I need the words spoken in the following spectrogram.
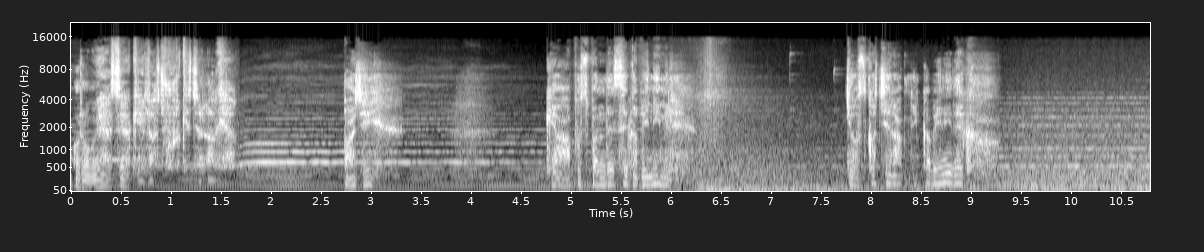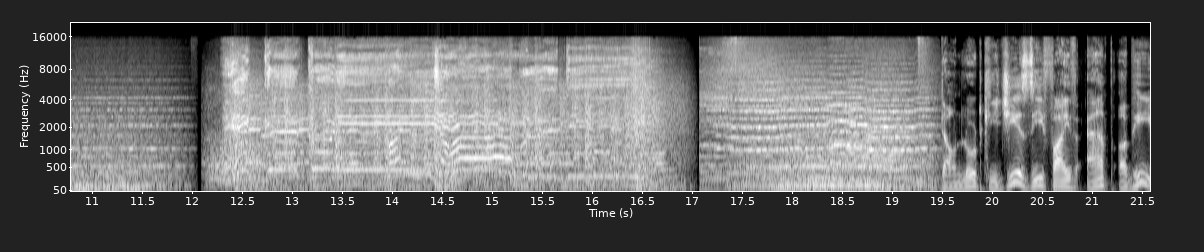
और हमें ऐसे अकेला छोड़ के चला गया। पाजी क्या आप उस बंदे से कभी नहीं मिले? क्या उसका चेहरा आपने कभी नहीं देखा? डाउनलोड कीजिए Z5 ऐप अभी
